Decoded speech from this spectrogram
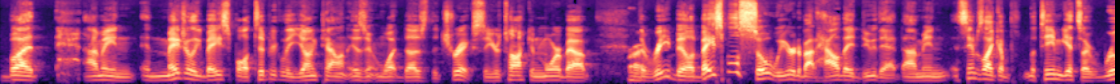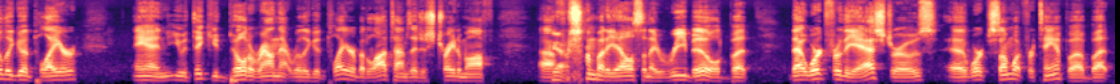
but I mean, in Major League Baseball, typically young talent isn't what does the trick. So you're talking more about right. the rebuild. Baseball is so weird about how they do that. I mean, it seems like a, the team gets a really good player, and you would think you'd build around that really good player, but a lot of times they just trade them off uh, yeah. for somebody else and they rebuild. But that worked for the Astros. Uh, it worked somewhat for Tampa, but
